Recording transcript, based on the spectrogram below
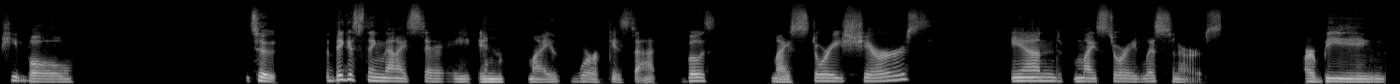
people. So the biggest thing that I say in my work is that both my story sharers and my story listeners are being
